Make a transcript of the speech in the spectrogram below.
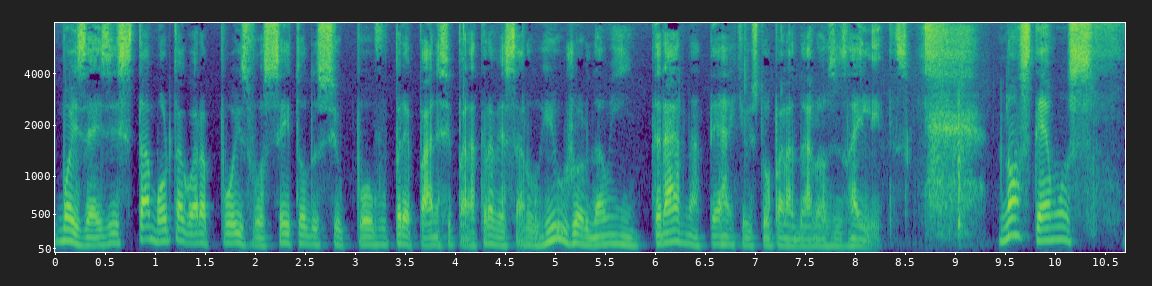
Moisés está morto agora, pois você e todo o seu povo preparem-se para atravessar o rio Jordão e entrar na terra que eu estou para dar aos israelitas. Nós temos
